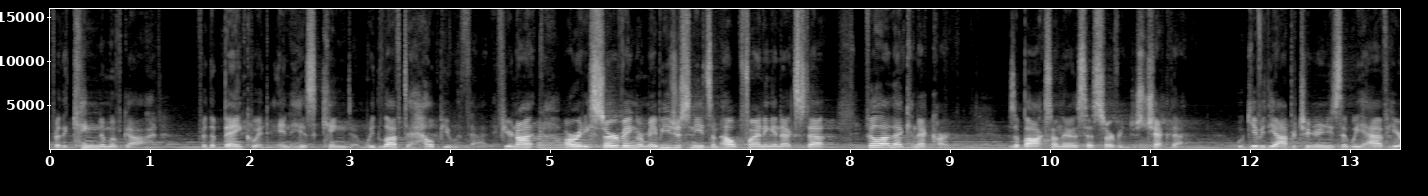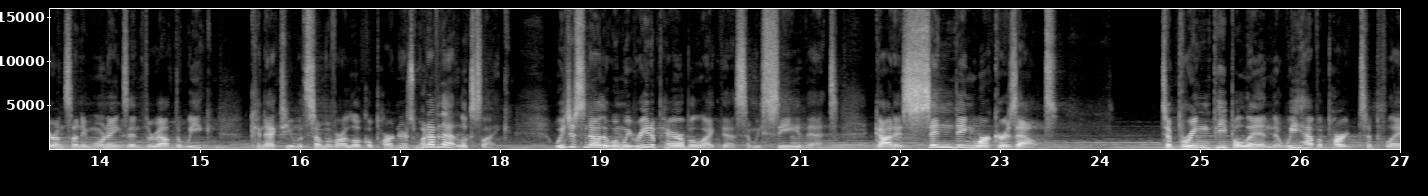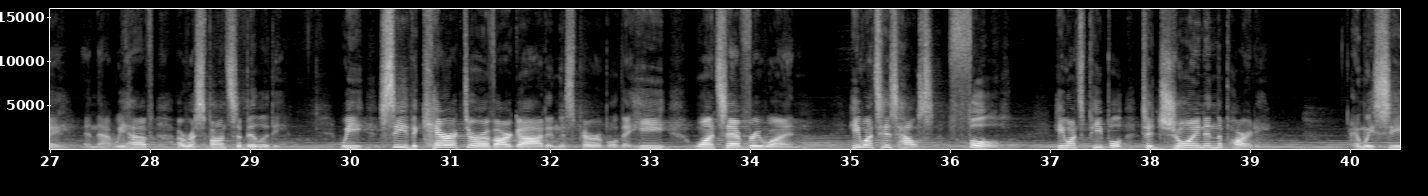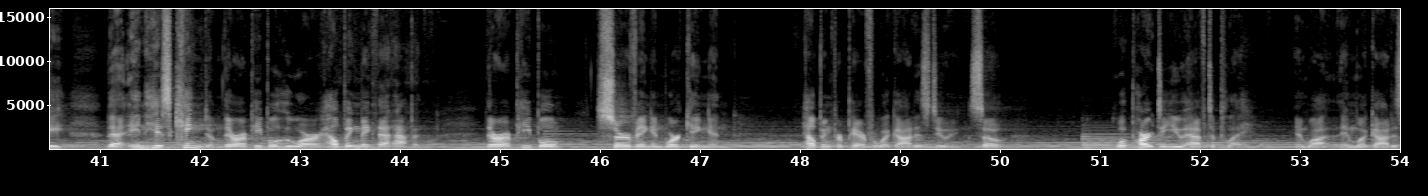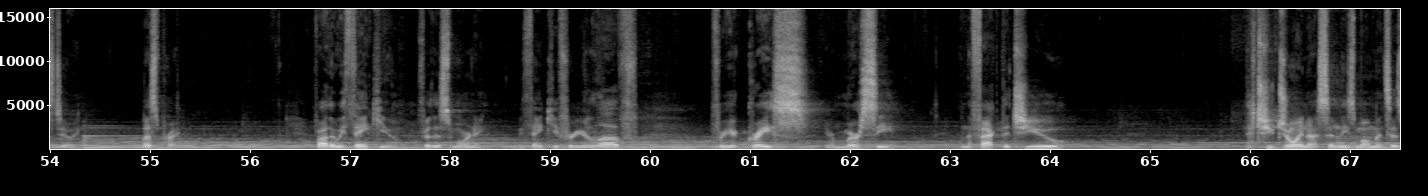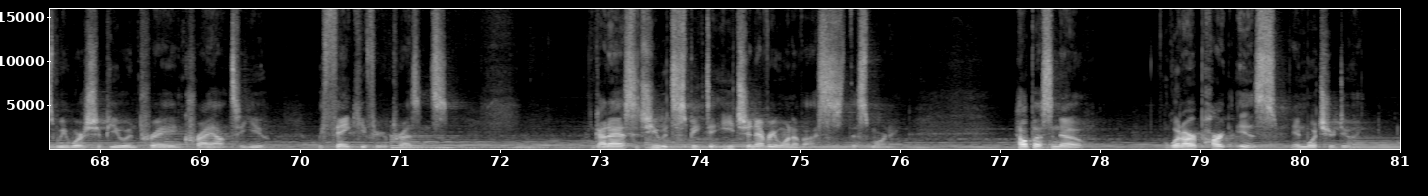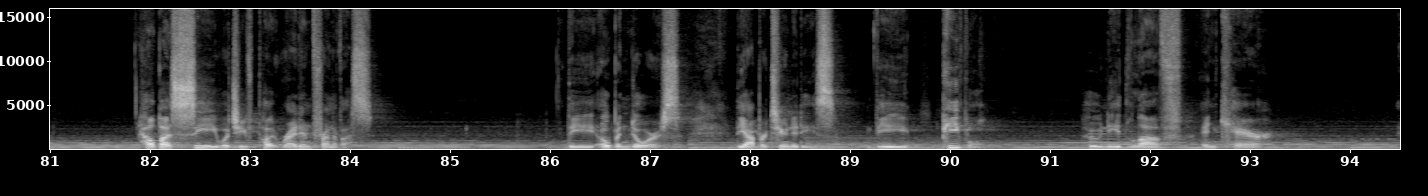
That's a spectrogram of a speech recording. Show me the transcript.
for the kingdom of God for the banquet in his kingdom. We'd love to help you with that. If you're not already serving, or maybe you just need some help finding a next step, fill out that Connect card. There's a box on there that says serving. Just check that. We'll give you the opportunities that we have here on Sunday mornings and throughout the week, connect you with some of our local partners, whatever that looks like. We just know that when we read a parable like this and we see that God is sending workers out to bring people in, that we have a part to play in that. We have a responsibility we see the character of our God in this parable that He wants everyone, He wants His house full. He wants people to join in the party. And we see that in His kingdom, there are people who are helping make that happen. There are people serving and working and helping prepare for what God is doing. So, what part do you have to play in what, in what God is doing? Let's pray. Father, we thank you for this morning. We thank you for your love, for your grace, your mercy, and the fact that you that you join us in these moments as we worship you and pray and cry out to you. We thank you for your presence. God, I ask that you would speak to each and every one of us this morning. Help us know what our part is in what you're doing. Help us see what you've put right in front of us the open doors the opportunities, the people who need love and care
